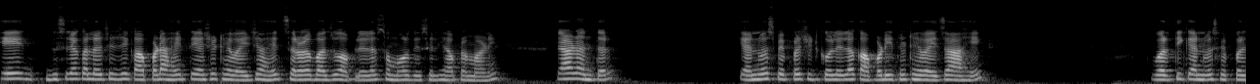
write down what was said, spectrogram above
हे दुसऱ्या कलरचे जे कापड आहेत ते असे ठेवायचे आहेत. सरळ बाजू आपल्याला समोर दिसेल ह्याप्रमाणे. त्यानंतर कॅनव्हास पेपर चिटकवलेला कापड इथे ठेवायचा आहे. वरती कॅनव्हास पेपर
